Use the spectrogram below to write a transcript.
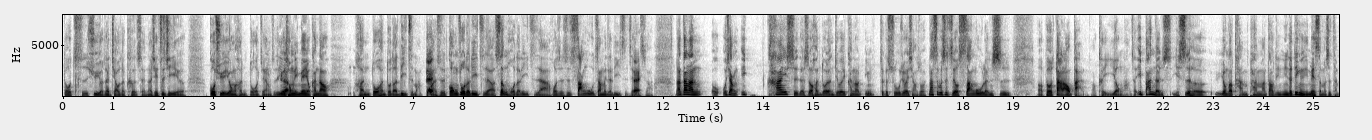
都持续有在教的课程，而且自己也过去也用了很多这样子，因为从里面有看到很多很多的例子嘛，不管是工作的例子啊、生活的例子啊，或者是商务上面的例子这样子啊。那当然，我我想一。开始的时候，很多人就会看到，因为这个书就会想说，那是不是只有商务人士啊，比如大老板啊可以用啊？这一般人是也适合用到谈判嘛？到底你的定义里面什么是谈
